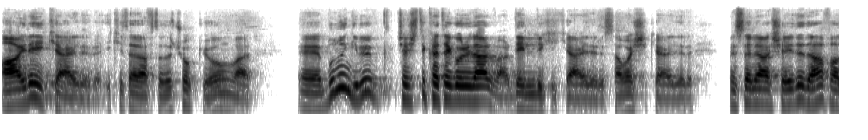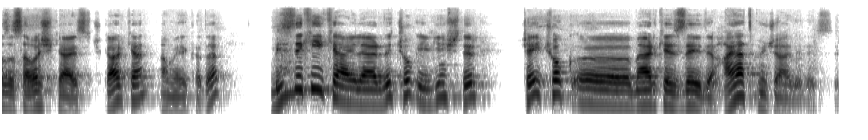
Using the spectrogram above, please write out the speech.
aile hikayeleri iki tarafta da çok yoğun var. Ee, bunun gibi çeşitli kategoriler var. Delilik hikayeleri, savaş hikayeleri. Mesela şeyde daha fazla savaş hikayesi çıkarken Amerika'da bizdeki hikayelerde çok ilginçtir. Şey çok e, merkezdeydi. Hayat mücadelesi,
